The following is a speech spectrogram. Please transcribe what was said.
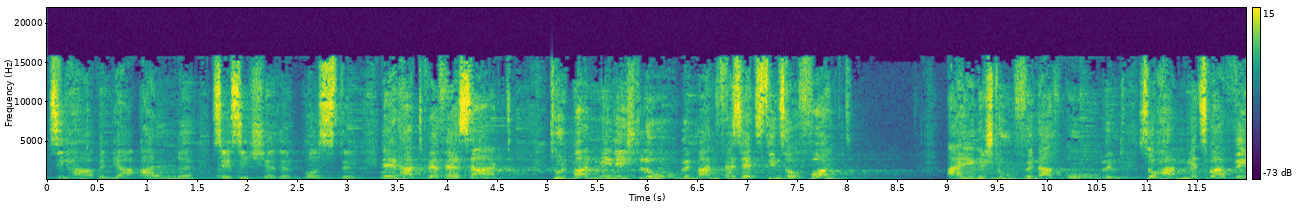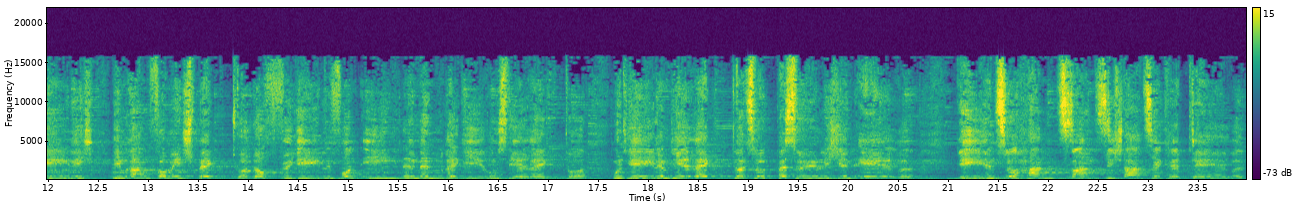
Sie haben ja alle sehr sichere Posten. Denn hat wer versagt, tut man ihn nicht loben, man versetzt ihn sofort eine Stufe nach oben. So haben wir zwar wenig im Rang vom Inspektor, doch für jeden von ihnen einen Regierungsdirektor und jedem Direktor zur persönlichen Ehre gehen zur Hand 20 Staatssekretäre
